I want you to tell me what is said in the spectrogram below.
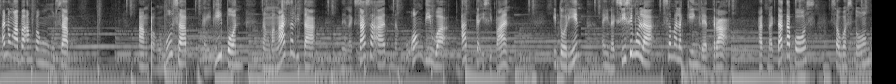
ano nga ba ang pangungusap? Ang pangungusap ay lipon ng mga salita na nagsasaad ng buong diwa at kaisipan. Ito rin ay nagsisimula sa malaking letra at nagtatapos sa wastong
